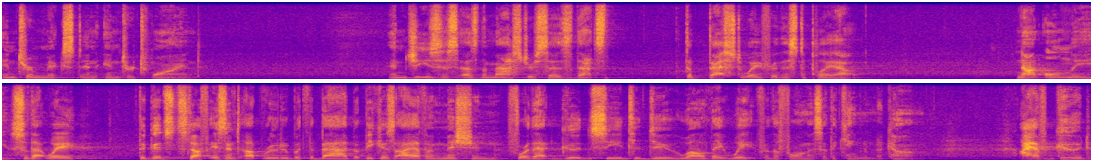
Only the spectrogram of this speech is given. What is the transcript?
intermixed and intertwined. And Jesus, as the master says, that's the best way for this to play out. Not only so that way the good stuff isn't uprooted with the bad, but because I have a mission for that good seed to do while they wait for the fullness of the kingdom to come. I have good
